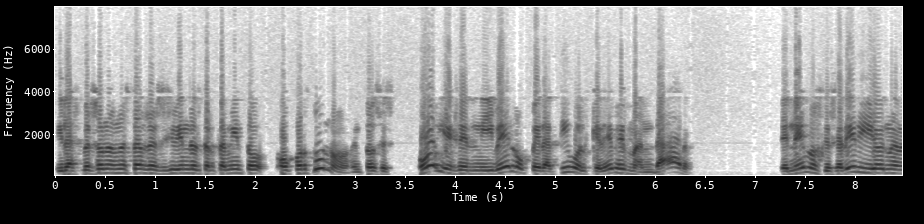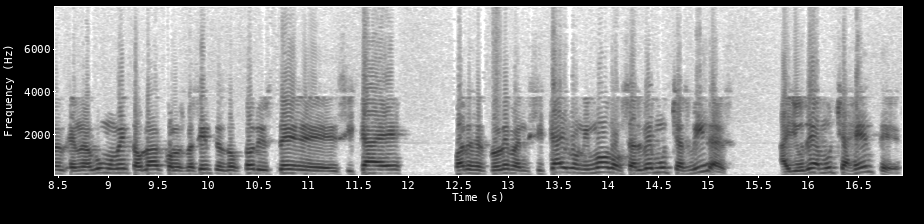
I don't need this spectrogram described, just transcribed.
y las personas no están recibiendo el tratamiento oportuno. Entonces, hoy es el nivel operativo el que debe mandar. Tenemos que salir y yo en, algún momento hablaba con los pacientes, doctor, y usted eh, si cae, ¿cuál es el problema? Si caigo ni modo, salvé muchas vidas, ayudé a mucha gente.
